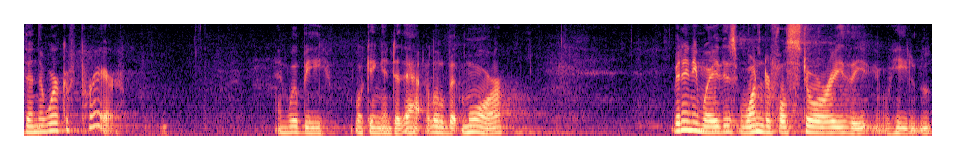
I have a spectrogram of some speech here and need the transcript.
than the work of prayer. And we'll be looking into that a little bit more. But anyway, this wonderful story, the, he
